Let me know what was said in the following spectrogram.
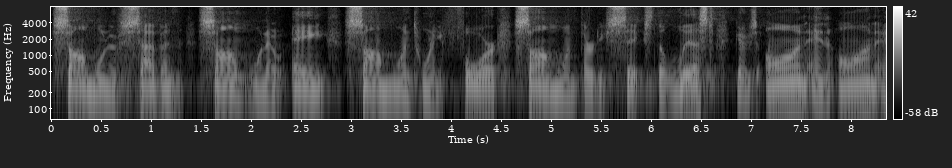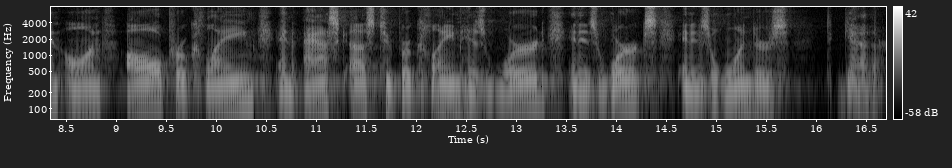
Psalm 107, Psalm 108, Psalm 124, Psalm 136. The list goes on and on and on. All proclaim and ask us to proclaim His word and His works and His wonders together.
